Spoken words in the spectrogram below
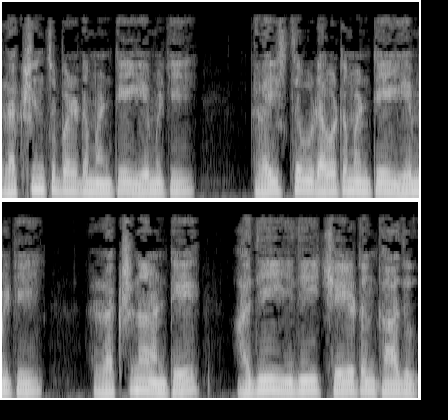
రక్షించబడటం అంటే ఏమిటి? క్రైస్తవుడవటం అంటే ఏమిటి? రక్షణ అంటే అది ఇది చేయటం కాదు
